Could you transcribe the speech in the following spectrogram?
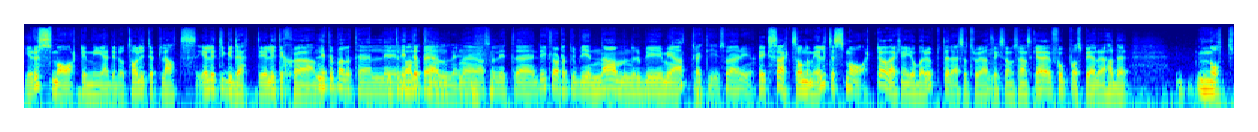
är du smart i media då, ta lite plats, är lite Gudetti, är lite skön. Lite Balotelli, Lite lite. Bentner, alltså lite Det är klart att du blir en namn och du blir mer attraktiv, så är det ju. Exakt, så om de är lite smarta och verkligen jobbar upp det där så tror jag att liksom svenska fotbollsspelare hade nått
